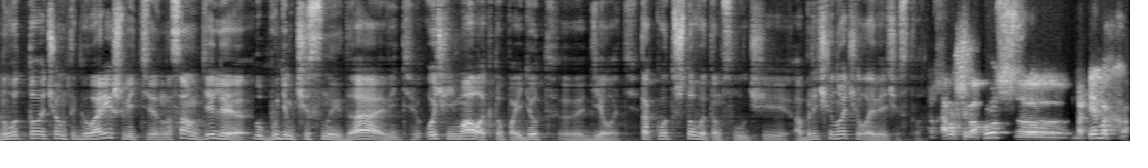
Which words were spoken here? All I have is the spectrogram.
Ну вот то, о чем ты говоришь, ведь на самом деле, ну, будем честны, да, ведь очень мало кто пойдет э, делать. Так вот, что в этом случае? Обречено человечество? Хороший вопрос. Э, во-первых, э,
